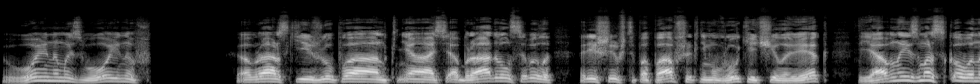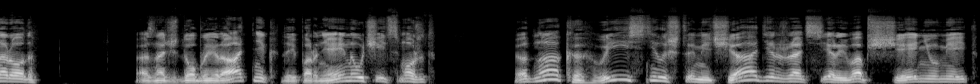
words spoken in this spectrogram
воином из воинов. Хаврарский жупан, князь, обрадовался было, решив, что попавший к нему в руки человек явно из морского народа. А значит, добрый ратник, да и парней научить сможет. Однако выяснилось, что меча держать серый вообще не умеет.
